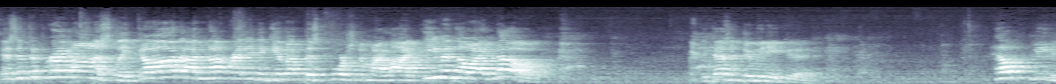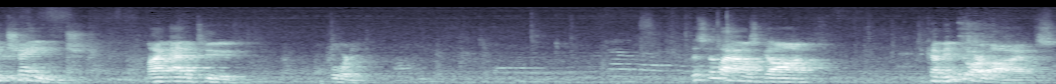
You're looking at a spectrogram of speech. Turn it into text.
is that to pray honestly, God, I'm not ready to give up this portion of my life, even though I know it doesn't do me any good. Help me to change my attitude toward it. This allows God to come into our lives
